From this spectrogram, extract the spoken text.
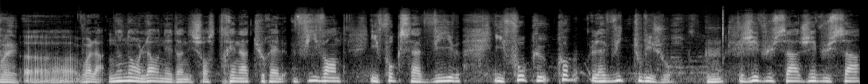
Ouais. Euh, voilà. Non, non, là, on est dans des choses très naturelles, vivantes. Il faut que ça vive. Il faut que, comme la vie de tous les jours. Mhm. J'ai vu ça, j'ai vu ça,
